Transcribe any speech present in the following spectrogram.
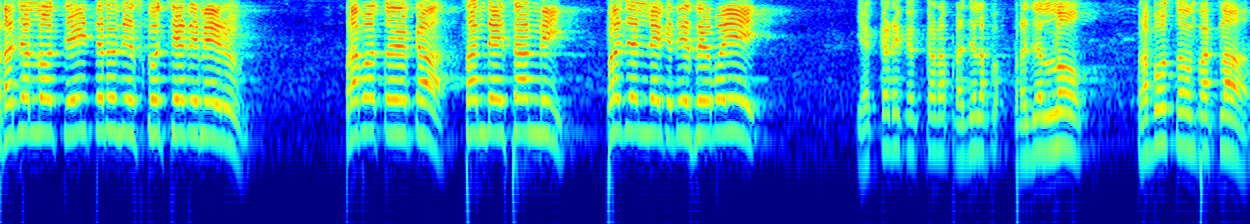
ప్రజల్లో చైతన్యం తీసుకొచ్చేది మీరు. ప్రభుత్వం యొక్క సందేశాన్ని ప్రజల్లోకి తీసుకుపోయి ఎక్కడికక్కడ ప్రజల ప్రజల్లో ప్రభుత్వం పట్ల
